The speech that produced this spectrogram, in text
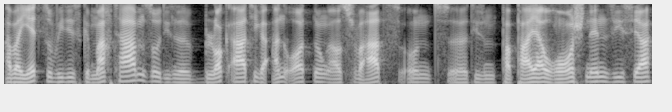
Aber jetzt, so wie sie es gemacht haben, so diese blockartige Anordnung aus Schwarz und äh, diesem Papaya-Orange nennen sie es ja.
